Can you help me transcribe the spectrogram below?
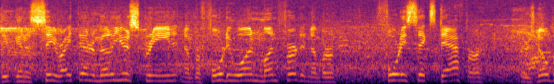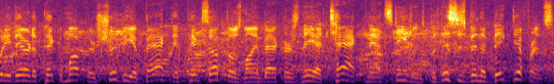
You're going to see right there in the middle of your screen, number 41 Munford and number 46 Daffer. There's nobody there to pick them up. There should be a back that picks up those linebackers, and they attack Matt Stevens. But this has been a big difference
